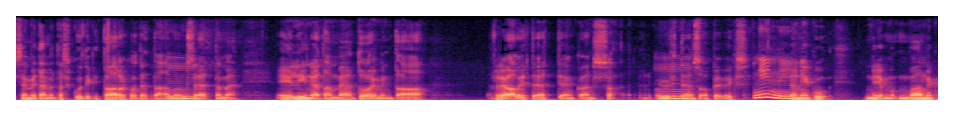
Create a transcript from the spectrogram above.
se mitä me tässä kuitenkin tarkoitetaan mm. on se, että me ei linjata meidän toimintaa realiteettien kanssa mm. yhteen sopiviksi. Niin, niin. Ja niin kuin, niin, mä oon niin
